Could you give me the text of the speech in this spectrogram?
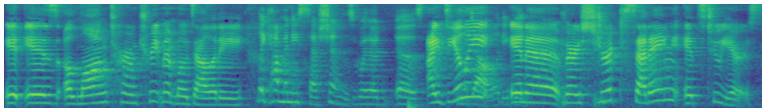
It is a long term treatment modality. Like how many sessions would a, a Ideally, in a very strict setting, it's two years.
